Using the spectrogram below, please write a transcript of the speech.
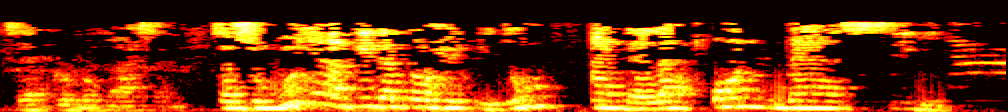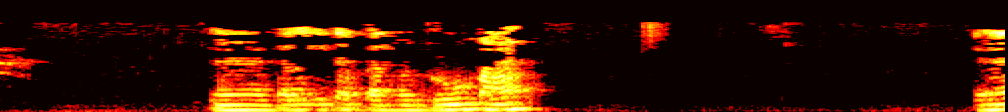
saya perlu pembahasan. Sesungguhnya akidah tauhid itu adalah pondasi. Nah kalau kita bangun rumah, ya,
